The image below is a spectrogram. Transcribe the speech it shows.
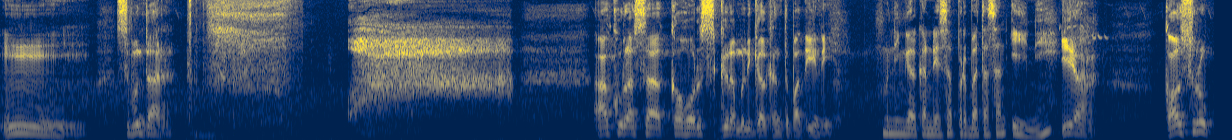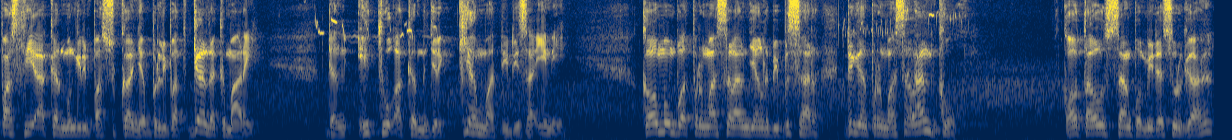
Hmm, sebentar. Aku rasa kau harus segera meninggalkan tempat ini. Meninggalkan desa perbatasan ini? Iya, kau suruh pasti akan mengirim pasukannya berlipat ganda kemari. Dan itu akan menjadi kiamat di desa ini. Kau membuat permasalahan yang lebih besar dengan permasalahanku. Kau tahu sang pemindah surga?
